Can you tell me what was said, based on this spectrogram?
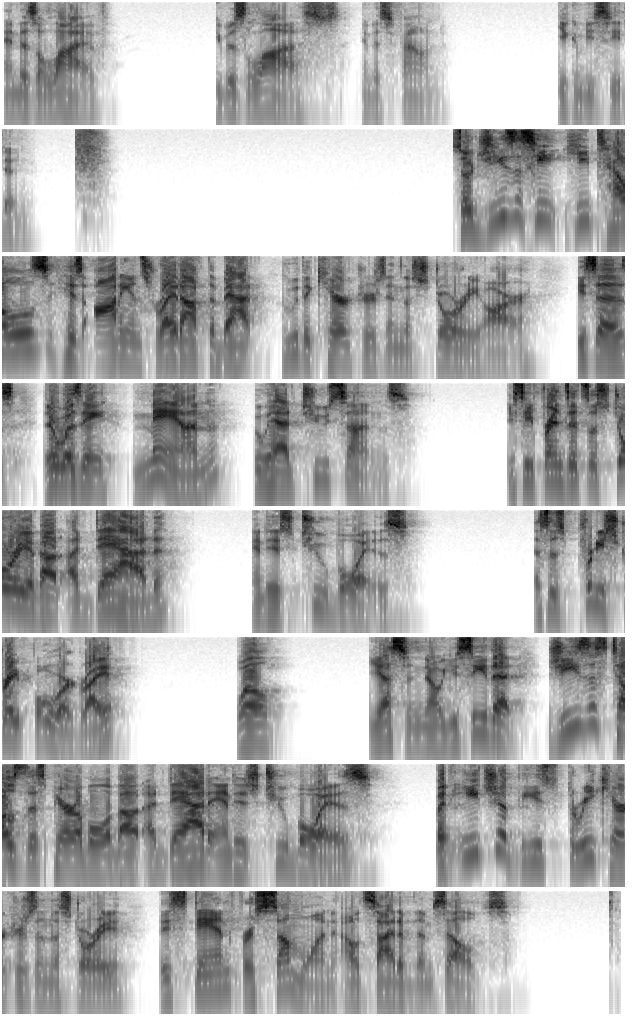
and is alive. He was lost and is found. You can be seated. So Jesus, he, he tells his audience right off the bat who the characters in the story are. He says, There was a man who had two sons. You see, friends, it's a story about a dad and his two boys. This is pretty straightforward, right? Well, yes and no. You see that Jesus tells this parable about a dad and his two boys, but each of these three characters in the story, they stand for someone outside of themselves.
